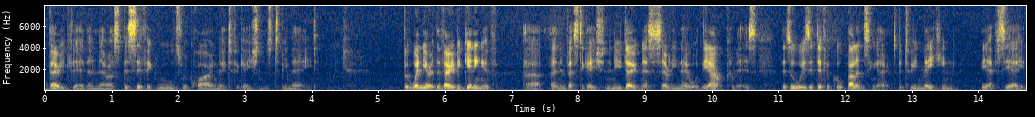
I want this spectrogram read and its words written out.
very clear then there are specific rules requiring notifications to be made. But when you're at the very beginning of uh, an investigation and you don't necessarily know what the outcome is, there's always a difficult balancing act between making the FCA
